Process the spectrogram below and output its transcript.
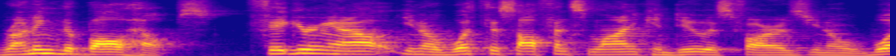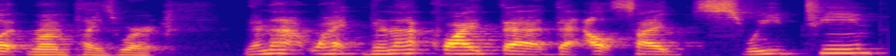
running the ball helps. Figuring out you know what this offensive line can do as far as you know what run plays work. They're not quite, they're not quite that the outside sweep team.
